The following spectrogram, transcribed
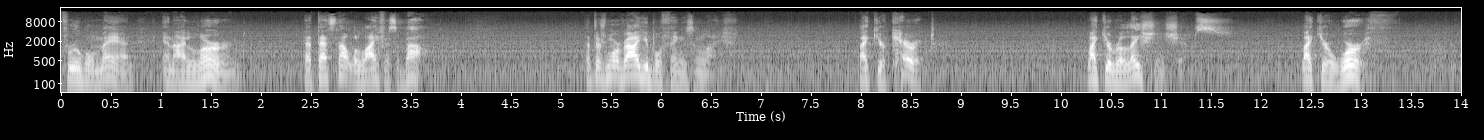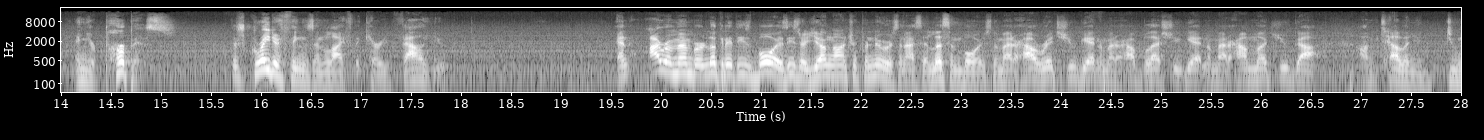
frugal man, and I learned that that's not what life is about. That there's more valuable things in life, like your character, like your relationships, like your worth and your purpose. There's greater things in life that carry value. And I remember looking at these boys, these are young entrepreneurs, and I said, Listen, boys, no matter how rich you get, no matter how blessed you get, no matter how much you got, I'm telling you, do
